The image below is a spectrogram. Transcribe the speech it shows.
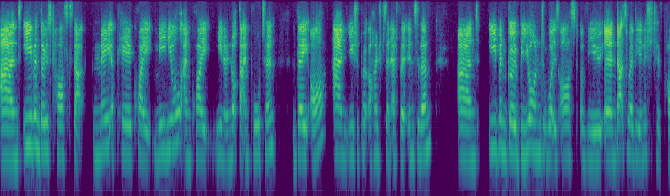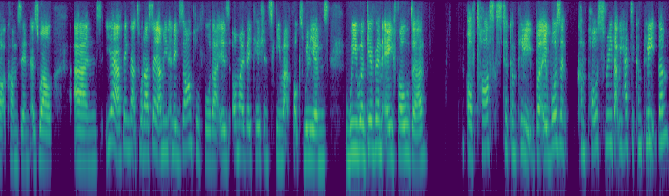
And even those tasks that may appear quite menial and quite, you know, not that important, they are, and you should put 100% effort into them and even go beyond what is asked of you. And that's where the initiative part comes in as well. And yeah, I think that's what I say. I mean, an example for that is on my vacation scheme at Fox Williams, we were given a folder of tasks to complete, but it wasn't compulsory that we had to complete them.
